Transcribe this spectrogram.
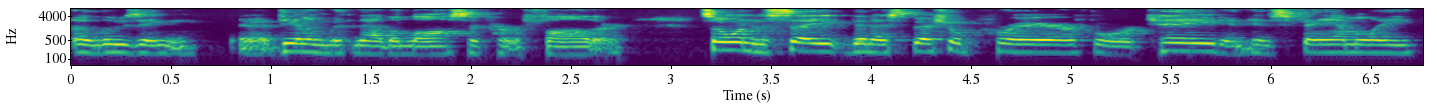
losing, dealing with now the loss of her father. So I wanted to say then a special prayer for Cade and his family,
